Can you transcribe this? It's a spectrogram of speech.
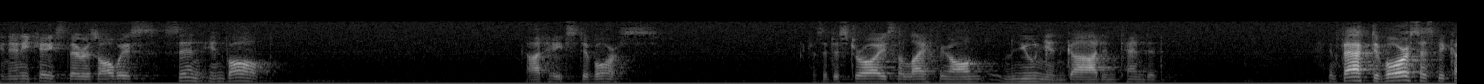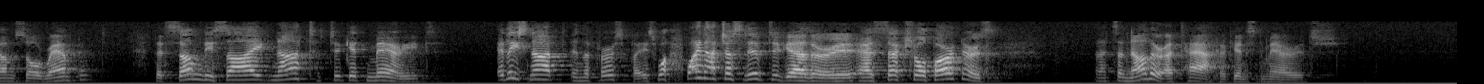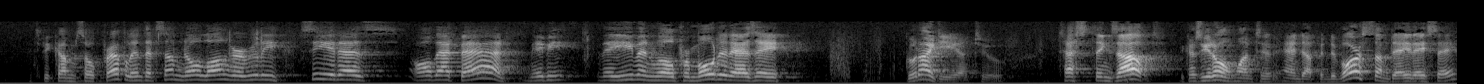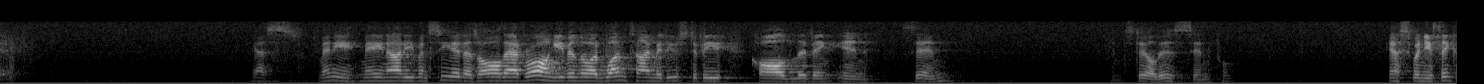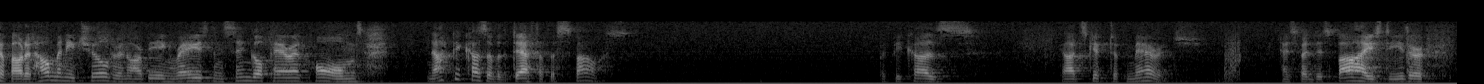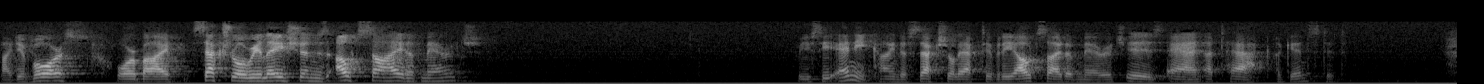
In any case, there is always sin involved. God hates divorce because it destroys the lifelong union God intended. In fact, divorce has become so rampant that some decide not to get married, at least not in the first place. Why not just live together eh, as sexual partners? That's another attack against marriage. It's become so prevalent that some no longer really see it as all that bad. Maybe they even will promote it as a good idea to test things out because you don't want to end up in divorce someday, they say. Yes, many may not even see it as all that wrong, even though at one time it used to be called living in sin and still is sinful. Yes, when you think about it, how many children are being raised in single parent homes not because of the death of the spouse, but because God's gift of marriage has been despised either by divorce or by sexual relations outside of marriage. But you see, any kind of sexual activity outside of marriage is an attack against it.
